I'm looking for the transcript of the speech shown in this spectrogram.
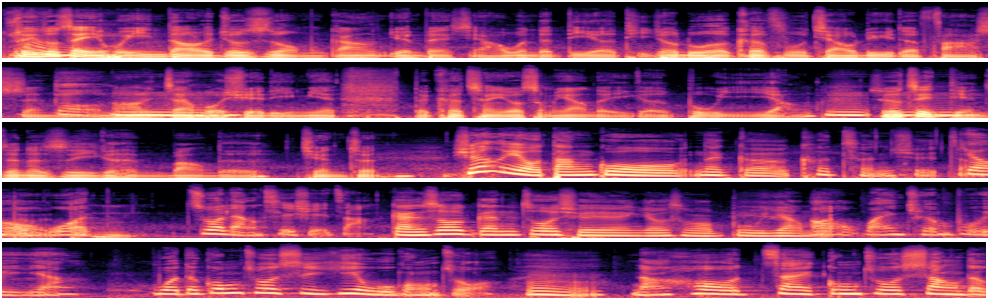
所以说这也回应到了，就是我们刚刚原本想要问的第二题，就如何克服焦虑的发生哦。然后你在活学里面的课程有什么样的一个不一样？嗯，所以这点真的是一个很棒的见证。学长有当过那个课程学长？有我。做两次学长，感受跟做学员有什么不一样吗？哦，完全不一样。我的工作是业务工作，嗯，然后在工作上的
